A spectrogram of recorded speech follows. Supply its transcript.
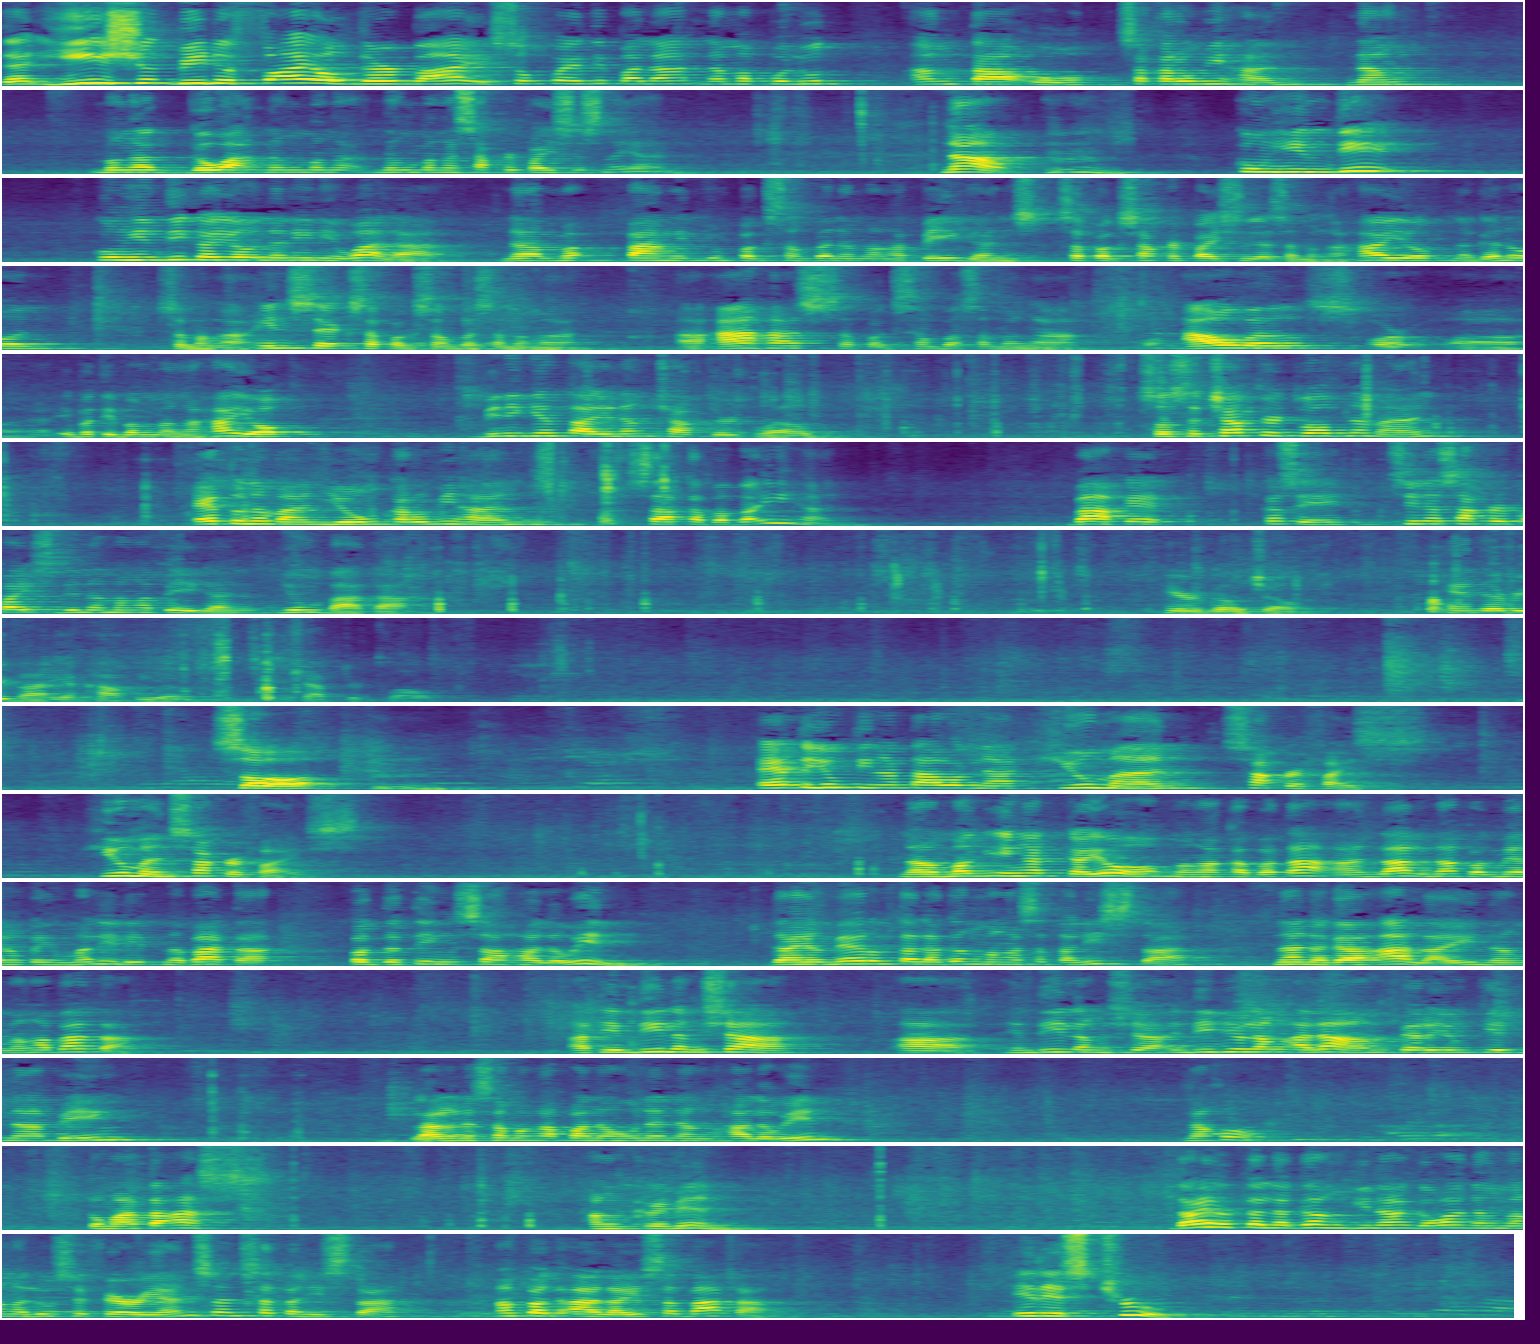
that ye should be defiled thereby. So pwede pala na mapulot ang tao sa karumihan ng mga gawa ng mga ng mga sacrifices na 'yan. Now, kung hindi kung hindi kayo naniniwala na pangit yung pagsamba ng mga pagans sa pag-sacrifice nila sa mga hayop na ganon, sa mga insects, sa pagsamba sa mga uh, ahas, sa pagsamba sa mga owls or uh, iba't ibang mga hayop, binigyan tayo ng chapter 12. So sa chapter 12 naman, eto naman yung karumihan sa kababaihan. Bakit? Kasi sinasacrifice din ng mga pagan yung bata. Here we go, Joe. Hand everybody a copy of chapter 12. So, ito yung tinatawag na human sacrifice. Human sacrifice. Na mag-ingat kayo, mga kabataan, lalo na pag meron kayong malilit na bata, pagdating sa Halloween. Dahil meron talagang mga satanista na nag-aalay ng mga bata. At hindi lang siya, uh, hindi lang siya, hindi nyo lang alam, pero yung kidnapping, lalo na sa mga panahonan ng Halloween, nako, tumataas ang krimen. Dahil talagang ginagawa ng mga Luciferians and Satanista ang pag-alay sa bata. It is true.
